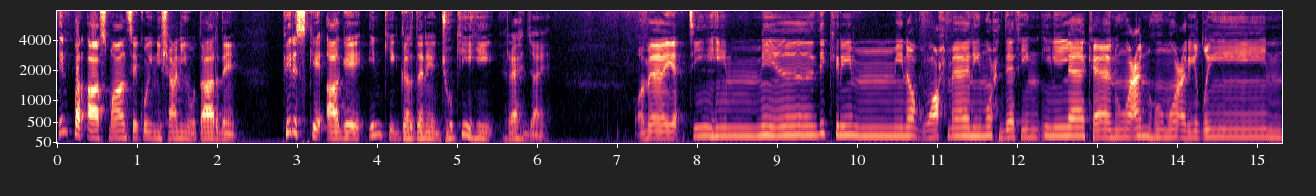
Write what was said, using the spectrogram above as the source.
ان پر آسمان سے کوئی نشانی اتار دیں، پھر اس کے آگے ان کی گردنیں جھکی ہی رہ جائیں۔ وما يأتيهم من ذكر من الرحمن محدث إلا كانوا عنه معرضين۔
